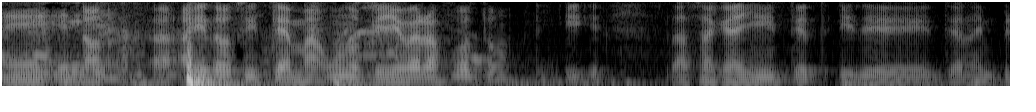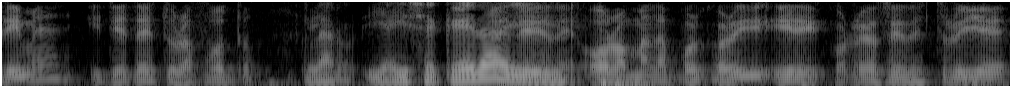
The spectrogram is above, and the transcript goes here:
Eh, No, hay dos sistemas. Uno que lleva la foto y la saca allí y te, y te- te la imprime y te traes tú la foto. Claro, y ahí se queda y... Te- O lo mandas por correo y el correo se destruye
